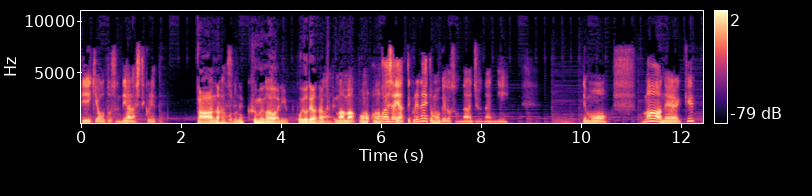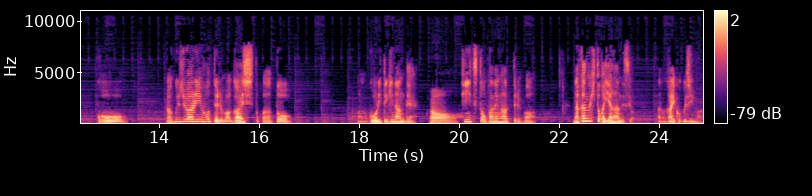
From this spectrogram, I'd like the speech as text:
利益を落とすんでやらせてくれと。ああ、なるほどね。組む側に雇用ではなくて。はいまあまあこの、この会社はやってくれないと思うけど、そんな柔軟に。でも、まあね、結構、ラグジュアリーホテルは外資とかだと、あの合理的なんで、ああ。品質とお金が合ってれば、中抜きとか嫌なんですよ。あの外国人は。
